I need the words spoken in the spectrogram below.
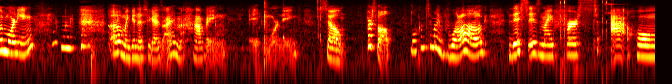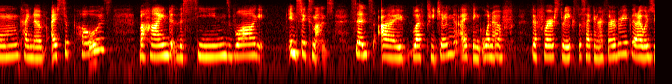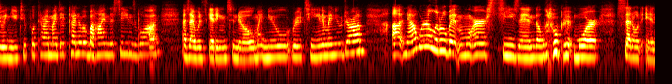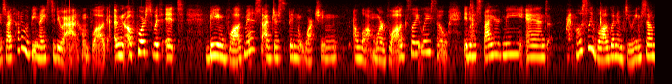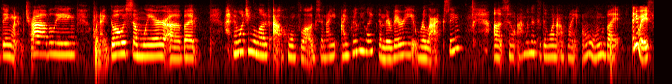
good morning. oh my goodness, you guys, I am having a morning. So, first of all, welcome to my vlog. This is my first at-home kind of, I suppose, behind the scenes vlog in six months. Since I left teaching, I think one of the first weeks, the second or third week that I was doing YouTube full time, I did kind of a behind the scenes vlog as I was getting to know my new routine and my new job. Uh, now we're a little bit more seasoned, a little bit more settled in, so I thought it would be nice to do an at-home vlog. I mean, of course, with it being Vlogmas, I've just been watching a lot more vlogs lately, so it inspired me, and I mostly vlog when I'm doing something, when I'm traveling, when I go somewhere, uh, but I've been watching a lot of at-home vlogs and I, I really like them. They're very relaxing. Uh, so I wanted to do one of my own, but anyways,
